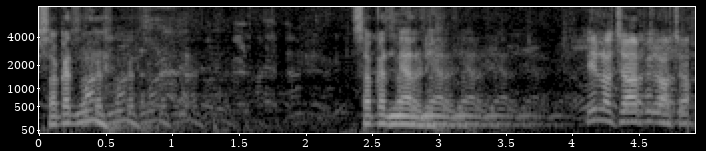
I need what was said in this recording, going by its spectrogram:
સખતમાં? સખત મેલડી પેલો ચા પેલો ચા.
